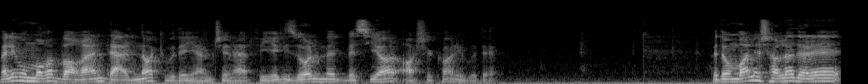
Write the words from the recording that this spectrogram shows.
ولی اون موقع واقعا دردناک بوده یه همچین حرفی. یک ظلم بسیار آشکاری بوده. به دنبالش حالا داره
